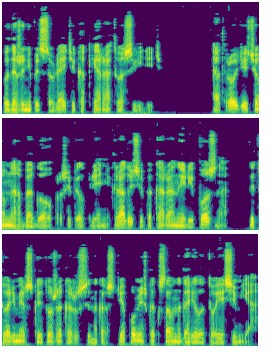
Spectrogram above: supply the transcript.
«Вы даже не представляете, как я рад вас видеть!» «Отродье темных богов!» — прошипел пленник. «Радуйся, пока рано или поздно. Ты, тварь мерзкая, тоже окажешься на костре. Помнишь, как славно горела твоя семья?»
